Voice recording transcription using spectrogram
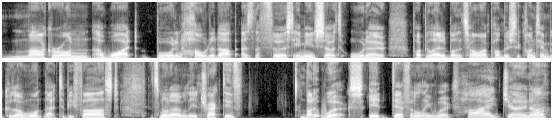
marker on a whiteboard and hold it up as the first image so it's auto populated by the time I publish the content because I want that to be fast. It's not overly attractive, but it works. It definitely works. Hi, Jonah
